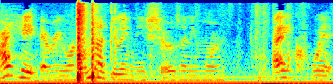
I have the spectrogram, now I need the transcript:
I hate everyone. I'm not doing these shows anymore. I quit.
